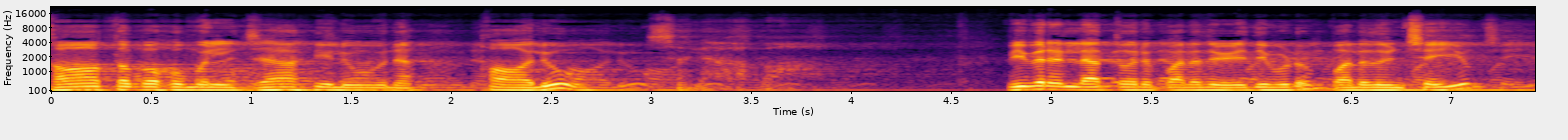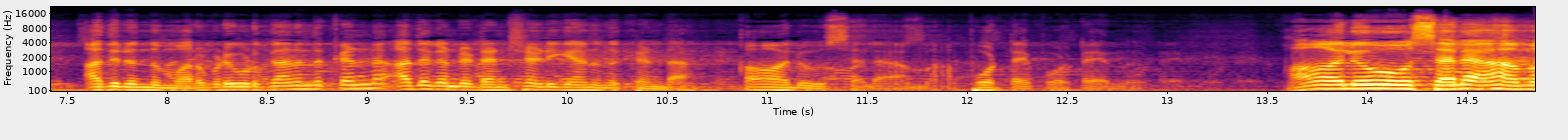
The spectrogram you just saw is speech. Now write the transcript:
ഹാത്തബഹുമുൽ ജാഹിലൂന ഖാലു സലാമ വിവരമില്ലാത്തവർ പലതും എഴുതിവിടും പലതും ചെയ്യും. അതിനൊന്നും മറുപടി കൊടുക്കാനും നിൽക്കണ്ട അത് കണ്ട് ടെൻഷൻ അടിക്കാനും നിൽക്കണ്ട. കാലു സലാമ. പോട്ടെ പോട്ടെ എന്ന്. കാലു സലാമ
